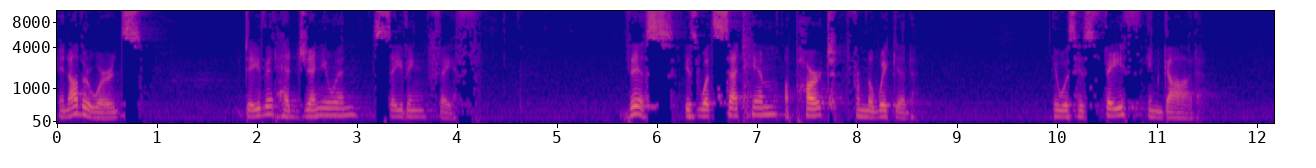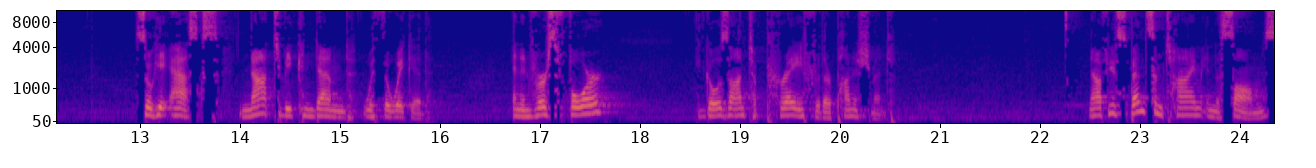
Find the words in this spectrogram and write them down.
In other words, David had genuine saving faith. This is what set him apart from the wicked. It was his faith in God. So he asks not to be condemned with the wicked. And in verse 4, he goes on to pray for their punishment. Now, if you spend some time in the Psalms,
